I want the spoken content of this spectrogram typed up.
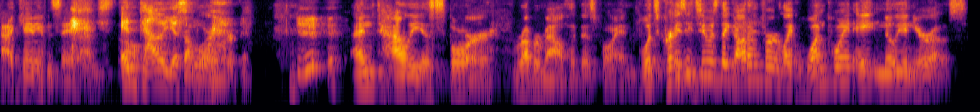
I can't even say it. Antalya Sport. Antalya And Tally is spore, rubber mouth at this point. What's crazy too is they got him for like 1.8 million euros.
